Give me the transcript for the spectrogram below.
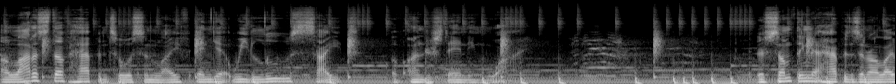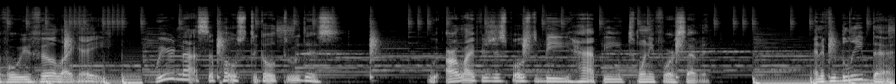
A lot of stuff happened to us in life, and yet we lose sight of understanding why. There's something that happens in our life where we feel like, hey, we're not supposed to go through this. Our life is just supposed to be happy 24 7. And if you believe that,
